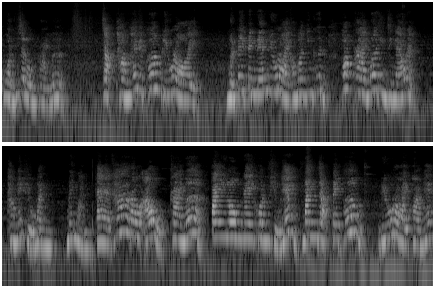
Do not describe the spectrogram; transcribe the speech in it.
ควรที่จะลงไพรเมอร์จะทำให้ไปเพิ่มริ้วรอย เหมือนไปเป็นเน้นริ้วรอยเขามากยิ่งขึ้น เพราะไพรเมอร์จริง ๆ แล้วเนี่ยทำให้ผิวมันไม่มัน แต่ถ้าเราเอาไพรเมอร์ ลงในคนผิวแห้ง มันจะไปเพิ่มริ้วรอยความแห้ง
